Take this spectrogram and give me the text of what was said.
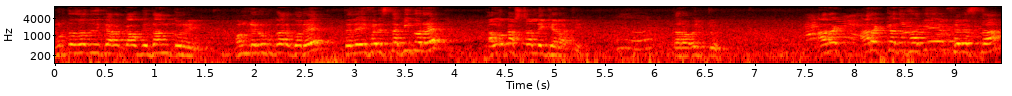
মুর্তাজা যদি কারও কাউকে দান করে অন্যের উপকার করে, তাহলে এই ফেরেস্তা কি করে? ভালো কাজটা লিখে রাখে। তারা একটু। আরেক আরেক কাজে থাকে ফেরেস্তা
